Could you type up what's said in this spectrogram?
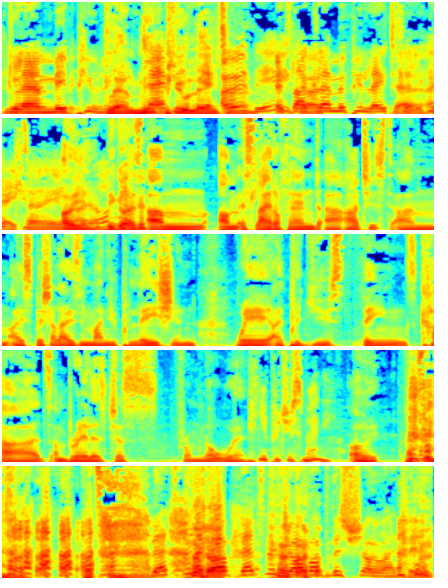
Glamipulator. Glamipulator. Oh, there It's you like go. glamipulator So, alligator. okay. Oh yeah, because um I'm a sleight of hand uh, artist. Um, I specialize in manipulation, where I produce things, cards, umbrellas, just from nowhere. Can you produce money? Oh, that's easy. that's easy. That's the job. That's the job of the show, I think.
